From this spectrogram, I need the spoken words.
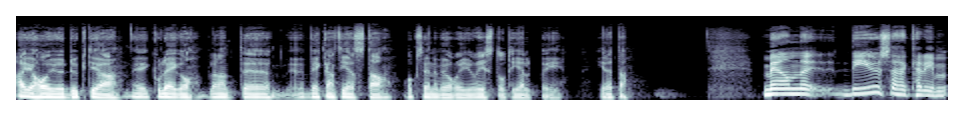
Ja, jag har ju duktiga eh, kollegor, bland annat eh, veckans gäst här och sen är våra jurister till hjälp i, i detta. Men det är ju så här Karim,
